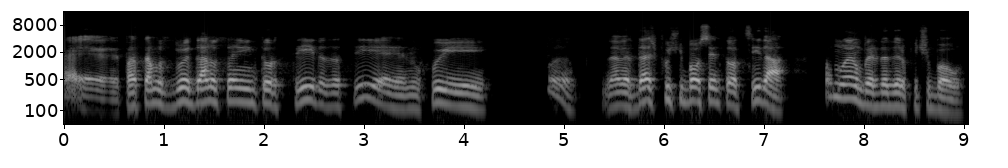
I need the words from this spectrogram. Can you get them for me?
É, passamos dois anos sem torcidas, assim, é, não fui. Na verdade, futebol sem torcida não é um verdadeiro futebol.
